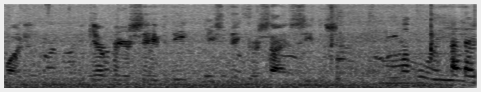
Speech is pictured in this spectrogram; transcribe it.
morning. Be careful for your safety. Please take your assigned seat Mabuhay.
